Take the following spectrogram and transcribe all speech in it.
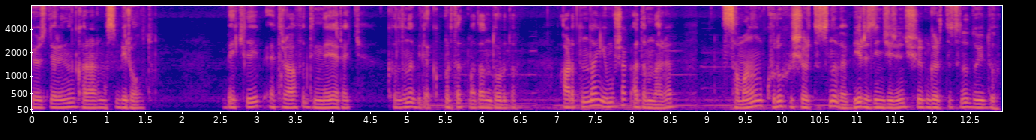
gözlerinin kararması bir oldu. Bekleyip etrafı dinleyerek kılını bile kıpırdatmadan durdu. Ardından yumuşak adımları samanın kuru hışırtısını ve bir zincirin şıngırtısını duydu.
